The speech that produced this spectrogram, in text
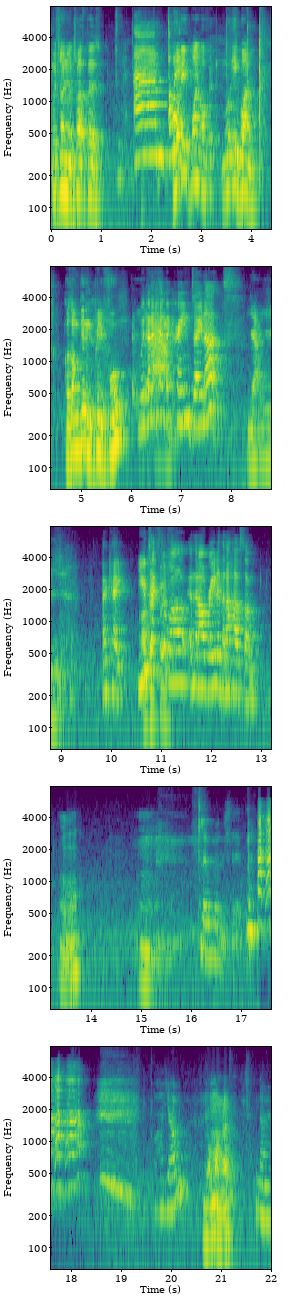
Which one you want to try first? Um, oh We'll eat one of it. We'll eat one. Because I'm getting pretty full. We're gonna have a cream donut. Yummy. Yeah. Okay, you I'll go taste it first. well, and then I'll read and then I'll have some. Mm-hmm. Mm. Slow motion. oh, yum? Yum on that. No.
